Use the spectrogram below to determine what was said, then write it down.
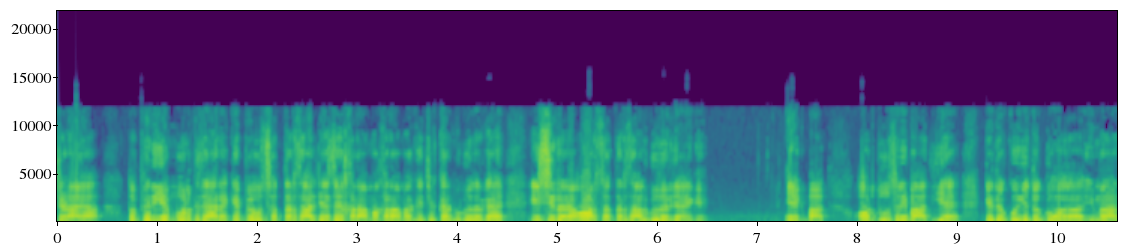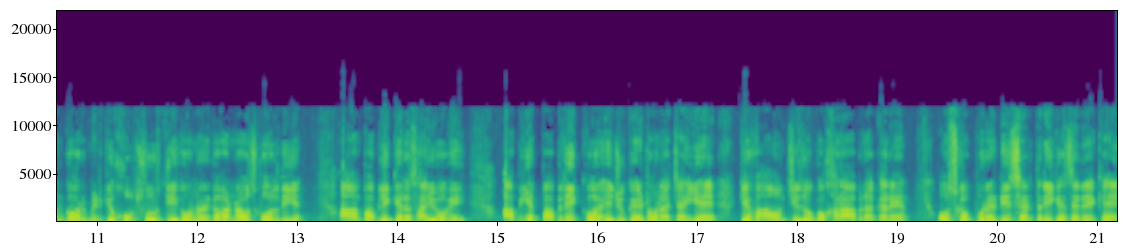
چڑھایا، تو پھر یہ ملک ظاہر ہے کہ پھر وہ ستر سال جیسے خرامہ خرامہ کے چکر میں گزر گئے۔ اسی طرح اور ستر سال گزر جائیں گے۔ ایک بات اور دوسری بات یہ ہے کہ دیکھو یہ تو عمران گورنمنٹ کی خوبصورتی ہے کہ انہوں نے گورنر ہاؤس کھول دیے عام پبلک کی رسائی ہو گئی۔ اب یہ پبلک کو ایجوکیٹ ہونا چاہیے کہ وہاں ان چیزوں کو خراب نہ کریں، اس کو پورے ڈیسنٹ طریقے سے دیکھیں۔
